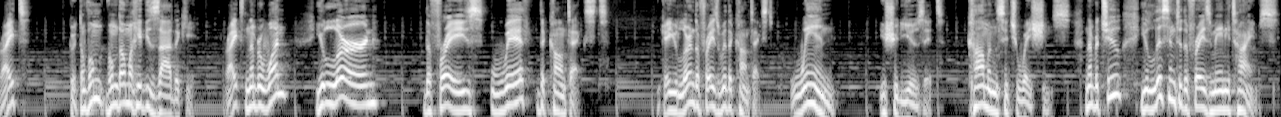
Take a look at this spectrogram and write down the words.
Right? Good. Então vamos, vamos dar uma revisada aqui. Right? Number one, you learn the phrase with the context. Okay, you learn the phrase with the context. When you should use it common situations. Number two, you listen to the phrase many times.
